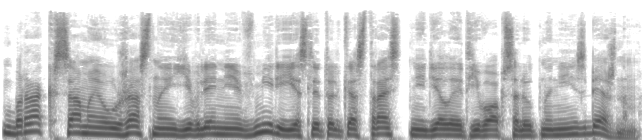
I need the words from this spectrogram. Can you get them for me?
брак – самое ужасное явление в мире, если только страсть не делает его абсолютно неизбежным.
